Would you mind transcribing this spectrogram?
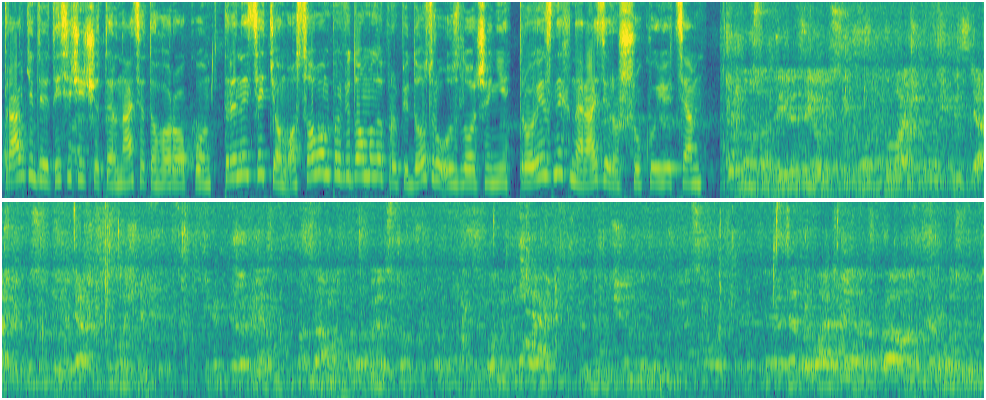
травня 2014 року. 13 особам повідомили про підозру у злочині. Троє з них наразі розшукуються. Відносно 9 осіб обвинувачено тяжких особливо тяжких злочинів, як тероризм, замах на вбивство, законне вибування бурштину, вчинено групою осіб. Е, Це провадження направлено для розгляду,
